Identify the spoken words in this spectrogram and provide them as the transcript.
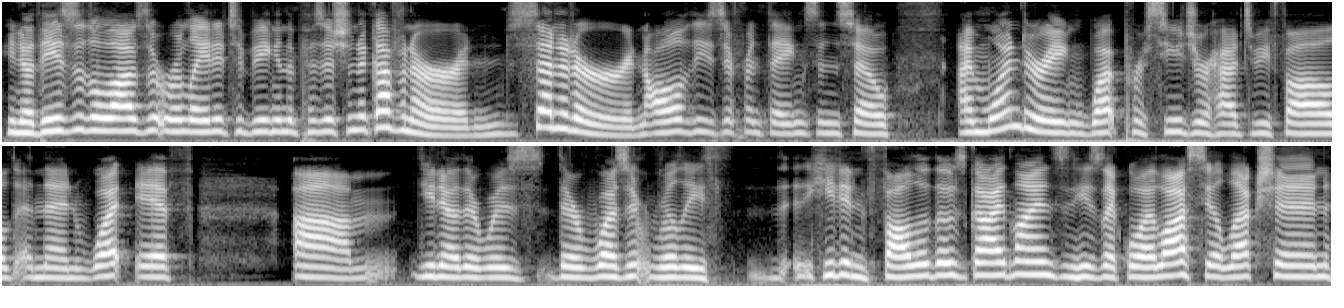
you know these are the laws that are related to being in the position of governor and senator and all of these different things. And so i'm wondering what procedure had to be followed and then what if um, you know, there was there wasn't really he didn't follow those guidelines, and he's like, well, I lost the election.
